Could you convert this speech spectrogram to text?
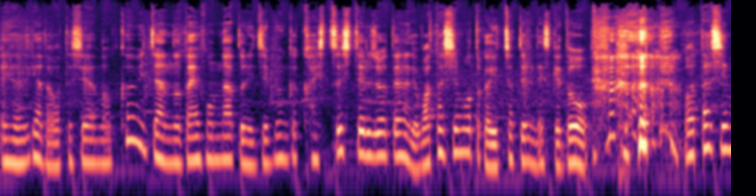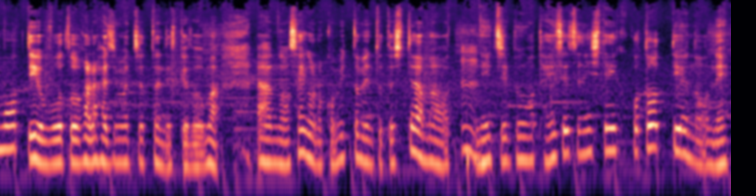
えー、やだ私あのくみちゃんの台本の後に自分が加湿してる状態なので「私も」とか言っちゃってるんですけど「私も」っていう冒頭から始まっちゃったんですけど、まあ、あの最後のコミットメントとしては、まあうん。ね自分を大切にしていくことっていうのをね、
